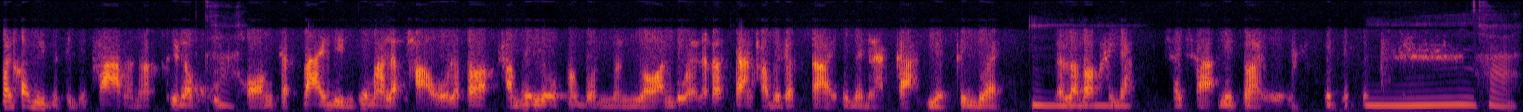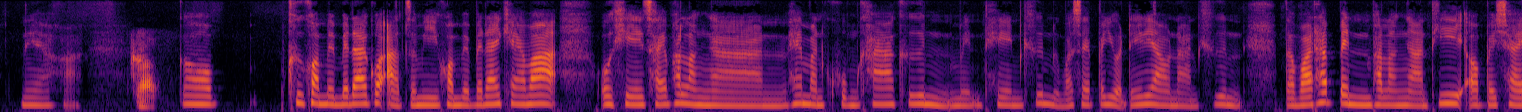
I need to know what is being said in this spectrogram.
ไม่ค่อยมีประสิทธิภาพอะเนาะคือเราขุดค่ะของจากใต้ดินขึ้นมาแล้วเผา แล้วก็ทำให้โลกข้างบนมันร้อนด้วย แล้วก็สร้างคาร์บอนไดออกไซด์ขึ้นในอากาศเยอะขึ้นด้วยอืมแล้วเราก็ขยับ ช้าๆนิดหน่อยอืมค่ะ เนี่ยค่ะ ครับ ก็คือความเป็นไปได้ก็อาจจะมีความเป็นไปได้แค่ว่า โอเค ใช้พลังงานให้มันคุ้มค่าขึ้นเมนเทนขึ้นหรือว่าใช้ประโยชน์ได้ยาวนานขึ้น แต่ว่าถ้าเป็นพลังงานที่เอาไปใช้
